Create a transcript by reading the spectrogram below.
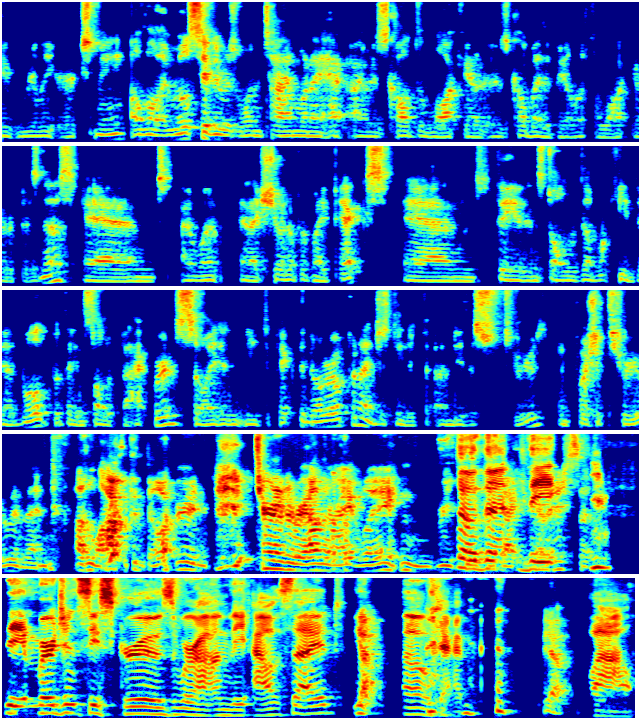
it really irks me. Although I will say there was one time when I had, I was called to lock out. I was called by the bailiff to lock out a business, and I went and I showed up with my picks, and they had installed a double keyed deadbolt, but they installed it backwards, so I didn't need to pick the door open. I just needed to undo the screws and push it through, and then unlock the door and turn it around the right way and So it the- the- together. So The emergency screws were on the outside. Yeah. Oh, okay. Yeah. Wow.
